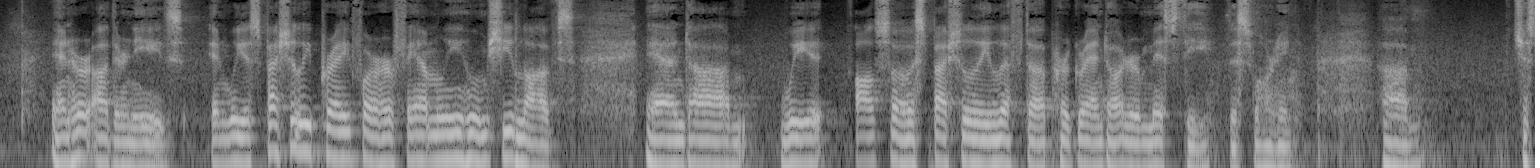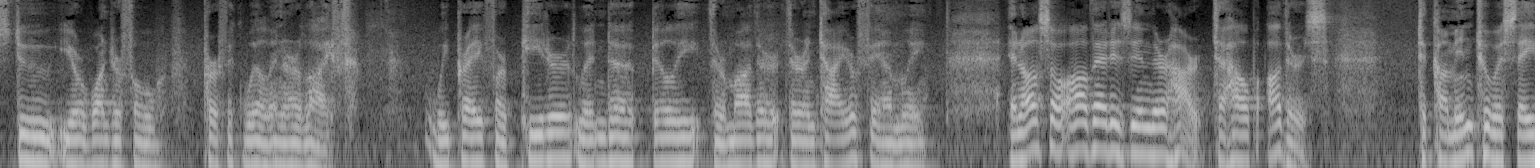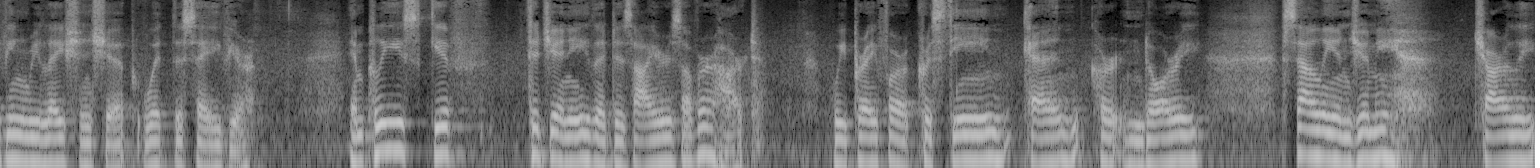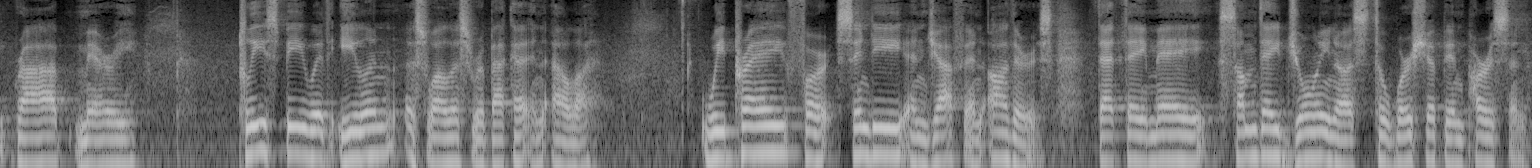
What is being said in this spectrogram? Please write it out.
and her other needs. And we especially pray for her family, whom she loves. And um, we also especially lift up her granddaughter Misty this morning. Um, just do your wonderful, perfect will in her life. We pray for Peter, Linda, Billy, their mother, their entire family, and also all that is in their heart to help others to come into a saving relationship with the Savior. And please give to Jenny the desires of her heart. We pray for Christine, Ken, Kurt, and Dory, Sally and Jimmy, Charlie, Rob, Mary. Please be with Elin as well as Rebecca and Ella. We pray for Cindy and Jeff and others that they may someday join us to worship in person.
